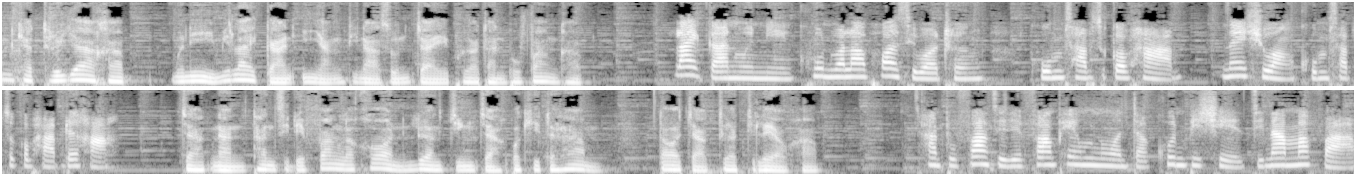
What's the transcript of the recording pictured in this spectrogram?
คุณแคทริยาครับมื่อนี้มีรายการอิหยังที่น่าสนใจเพื่อท่านผู้ฟังครับรายการมือนี้คุณวราพ่อสิวถึง คุ้มทรัพย์สุขภาพ ในช่วงคุ้มทรัพย์สุขภาพด้วยค่ะ จากนั้นท่านสิได้ฟังละครเรื่องจริงจากประคีตธรรม ต่อจากเทือกที่แล้วครับท่านผู้ฟังสิได้ฟังเพลงมนวนจากคุณพิเชษจีนัมมาฝาก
